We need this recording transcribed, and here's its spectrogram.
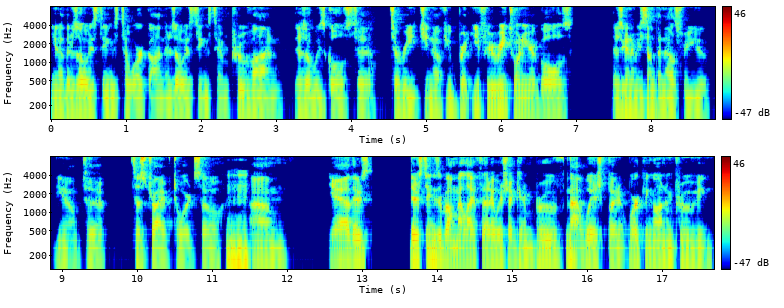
You know, there's always things to work on. There's always things to improve on. There's always goals to to reach. You know, if you if you reach one of your goals, there's going to be something else for you, you know, to to strive towards. So, Mhm. um, yeah, there's there's things about my life that I wish I could improve. Not wish, but working on improving.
